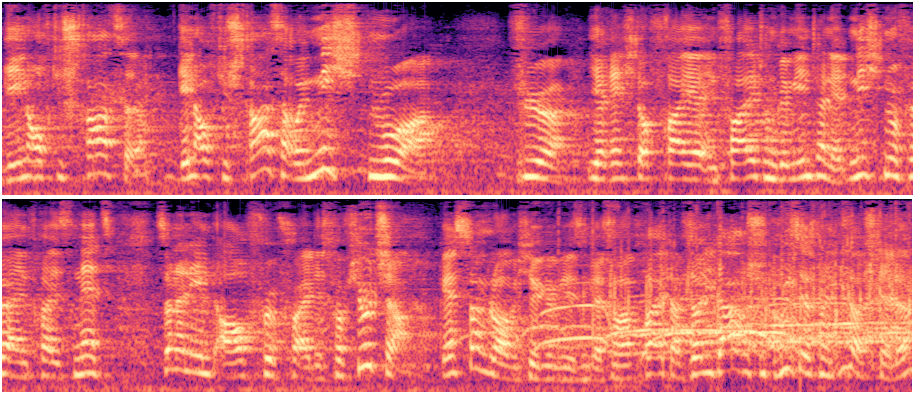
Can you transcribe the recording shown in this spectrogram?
gehen auf die Straße. Gehen auf die Straße, aber nicht nur für ihr Recht auf freie Entfaltung im Internet, nicht nur für ein freies Netz, sondern eben auch für Fridays for Future. Gestern, glaube ich, hier gewesen, gestern war Freitag. Solidarische Grüße erstmal an dieser Stelle.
